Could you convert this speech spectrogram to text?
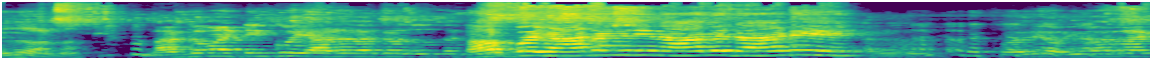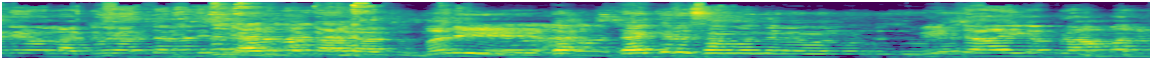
ఏదో అన్న. లగ్గం అంటే ఇంకో ఏడాది వరకు చూస్తాను. అబ్బా ఆడంగా నేను ఆగ డాడీ దాకా. మరి దగ్గర సంబంధం ఏమన్నా. బిడ్డ ఇక బ్రాహ్మణులు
